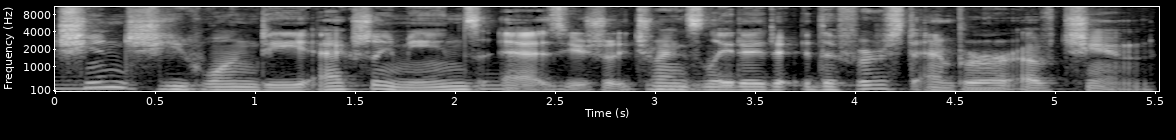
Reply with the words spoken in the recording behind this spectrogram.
Qin Shi Huangdi actually means, as usually translated, the first emperor of Qin.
